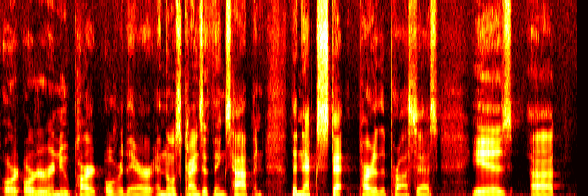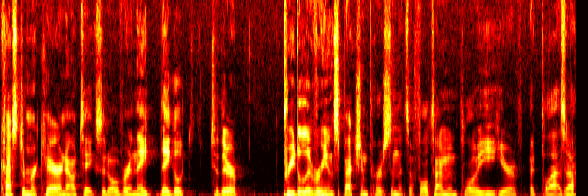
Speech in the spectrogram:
or, order a new part over there, and those kinds of things happen. The next step part of the process is uh, customer care now takes it over, and they they go to their pre-delivery inspection person that's a full-time employee here at Plaza.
